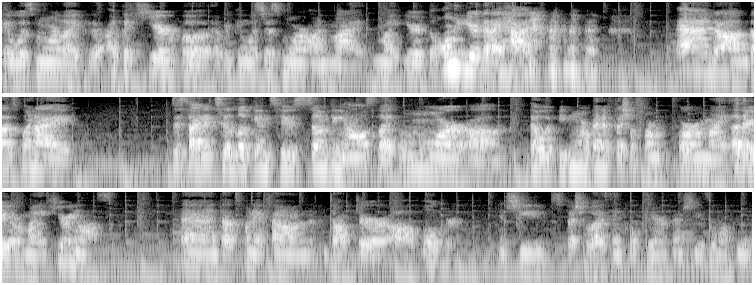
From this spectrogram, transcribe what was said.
It was more like I could hear, but everything was just more on my, my ear, the only ear that I had. and um, that's when I decided to look into something else like more um, that would be more beneficial for, for my other ear, my hearing loss and that's when I found Dr. Uh, Voelker and she specialized in cochlear implants. She's the one who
